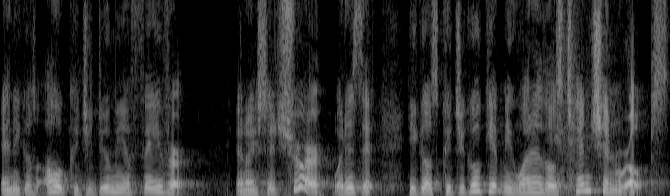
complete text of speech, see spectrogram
And he goes, Oh, could you do me a favor? And I said, Sure, what is it? He goes, Could you go get me one of those tension ropes?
